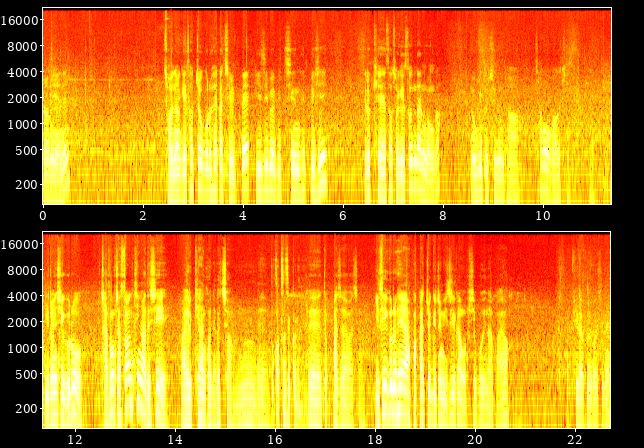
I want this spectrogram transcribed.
그러면 얘는 저녁에 서쪽으로 해가 질 때 이 집에 비친 햇빛이 이렇게 해서 저기에 쏜다는 건가? 여기도 지금 다 창호가 그쵸? 네. 이런 식으로 자동차 썬팅 하듯이 아 이렇게 한 거네 그쵸? 음. 네. 똑같은 색깔이네. 네, 똑 맞아요, 맞아요. 이 색으로 해야 바깥쪽이 좀 이질감 없이 보이나 봐요. 비가 굵어지네.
